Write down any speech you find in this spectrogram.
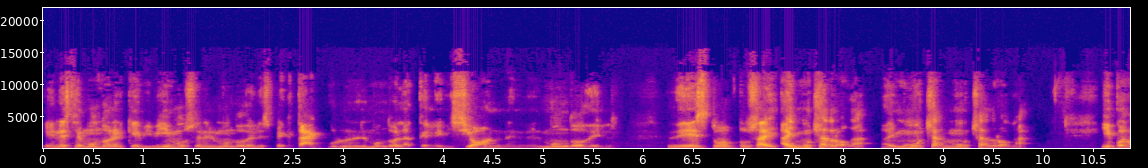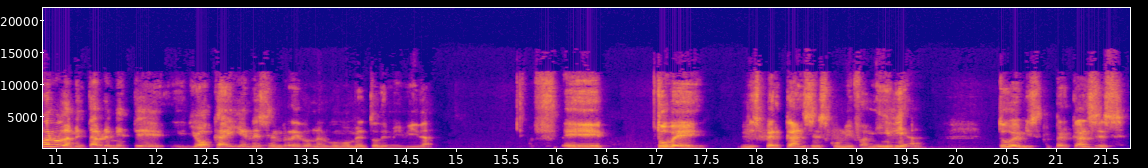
En este mundo en el que vivimos, en el mundo del espectáculo, en el mundo de la televisión, en el mundo del, de esto, pues hay, hay mucha droga, hay mucha, mucha droga. Y pues bueno, lamentablemente yo caí en ese enredo en algún momento de mi vida. Eh, tuve mis percances con mi familia, tuve mis percances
